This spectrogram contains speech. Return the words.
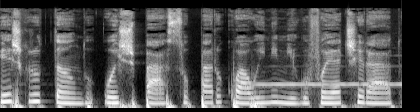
Perscrutando o espaço para o qual o inimigo foi atirado,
